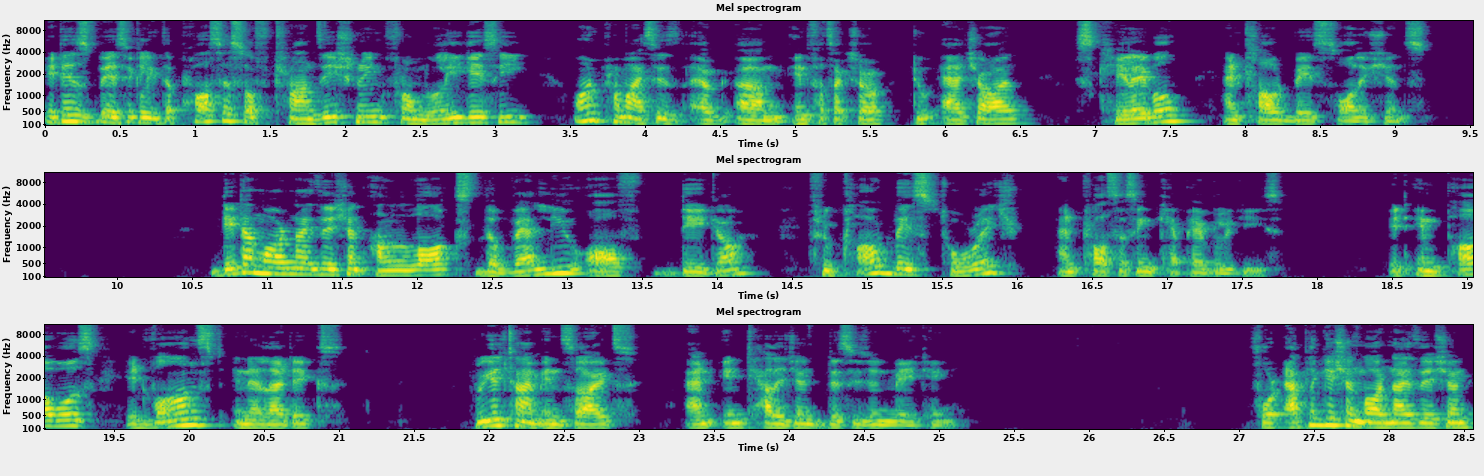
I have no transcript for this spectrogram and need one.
it is basically the process of transitioning from legacy on-premises uh, um, infrastructure to agile, scalable, and cloud-based solutions. Data modernization unlocks the value of data through cloud-based storage and processing capabilities. It empowers advanced analytics, real-time insights, and intelligent decision-making. For application modernization,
